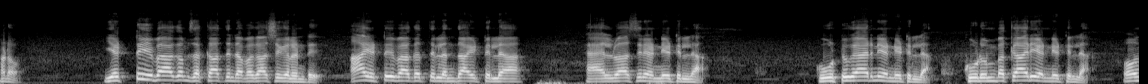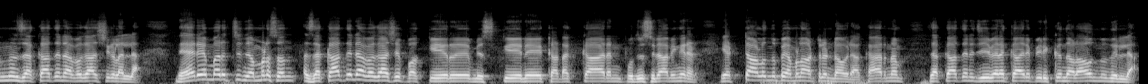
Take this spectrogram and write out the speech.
ആണോ? എട്ട് വിഭാഗം ജക്കാത്തിന്റെ അവകാശികളുണ്ട്. ആ എട്ട് വിഭാഗത്തിൽ എന്തായിട്ടില്ല? അയൽവാസിനെ എണ്ണിയിട്ടില്ല. കൂട്ടുകാരനെ എണ്ണിയിട്ടില്ല. കുടുംബക്കാരെ എണ്ണിയിട്ടില്ല. ഒന്നും ജക്കാത്തിന്റെ അവകാശികളല്ല. നേരെ മറിച്ച് നമ്മുടെ ജക്കാത്തിന്റെ അവകാശി ഫക്കീർ മിസ്കീന് കടക്കാരൻ പുതുസ്ലാം ഇങ്ങനെയാണ്. എട്ടാളൊന്നും ഇപ്പോൾ നമ്മളെ നാട്ടിലുണ്ടാവില്ല. കാരണം ജക്കാത്തിന്റെ ജീവനക്കാർ പിരിക്കുന്ന ആളാവുന്നതില്ല.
